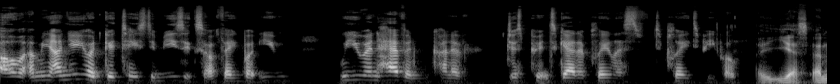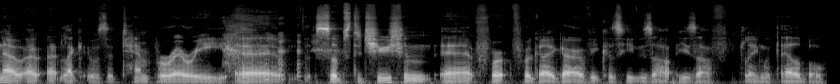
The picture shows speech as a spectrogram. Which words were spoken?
Oh, I mean, I knew you had good taste in music, sort of thing, but you were you in heaven, kind of just putting together playlists to play to people. Uh, yes, and now uh, uh, like it was a temporary uh, substitution uh, for for Guy Garvey because he was off he's off playing with the Elbow.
